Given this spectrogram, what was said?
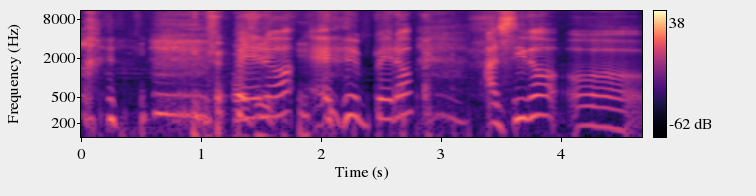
pero, eh, pero ha sido oh,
